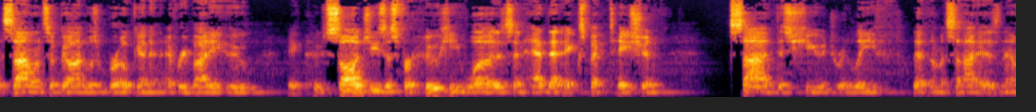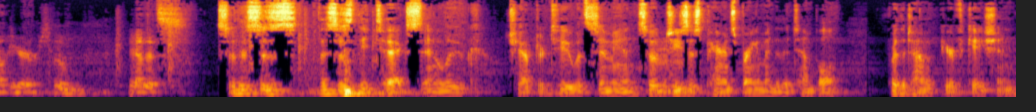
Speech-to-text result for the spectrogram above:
the silence of God was broken, and everybody who who saw Jesus for who he was and had that expectation sighed this huge relief that the Messiah is now here. So, hmm. yeah, that's So this is this is the text in Luke chapter two with Simeon. So hmm. Jesus' parents bring him into the temple for the time of purification,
